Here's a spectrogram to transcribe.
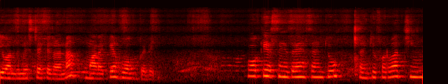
ಈ ಒಂದು ಮಿಸ್ಟೇಕ್ಗಳನ್ನು ಮಾಡೋಕ್ಕೆ ಹೋಗಬೇಡಿ. ಓಕೆ ಸ್ನೇಹಿತರೆ, thank you. Thank you for watching.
